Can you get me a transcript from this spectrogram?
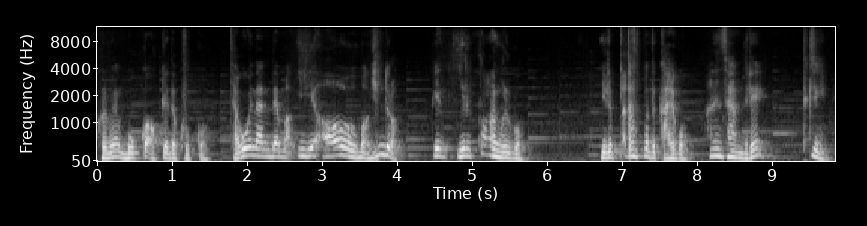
그러면 목과 어깨도 굽고 자고 있는데 막 이게 어우 막 힘들어. 이를 꽉 물고 이를 빠득빠득 갈고 하는 사람들의 특징입니다.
